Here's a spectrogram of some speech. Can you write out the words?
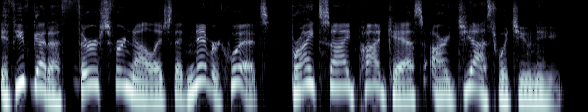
If you've got a thirst for knowledge that never quits, Brightside Podcasts are just what you need.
